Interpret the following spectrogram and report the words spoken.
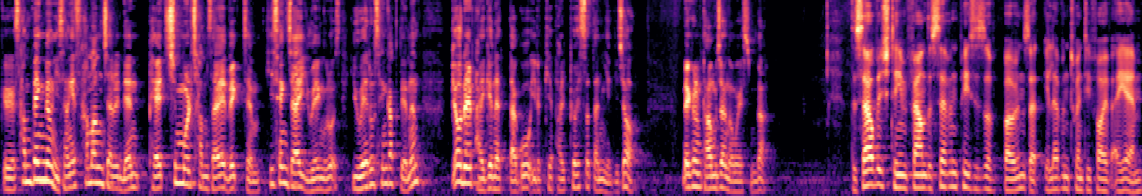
그 300명 이상의 사망자를 낸 배 침몰 참사의 victim, 희생자의 유행으로 유해로 생각되는 뼈를 발견했다고 이렇게 발표했었다는 얘기죠. 네, 그럼 다음 문장 넘어가겠습니다. The salvage team found the seven pieces of bones at 11:25 a.m.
